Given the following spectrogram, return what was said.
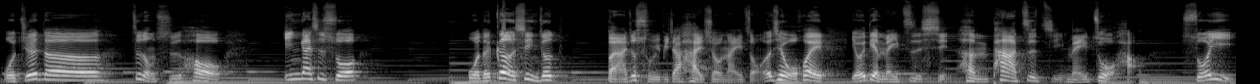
我觉得这种时候应该是说，我的个性就本来就属于比较害羞那一种，而且我会有一点没自信，很怕自己没做好，所以。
